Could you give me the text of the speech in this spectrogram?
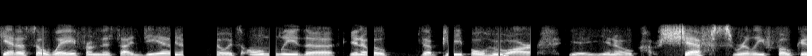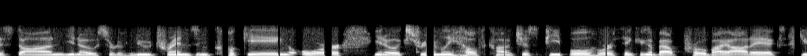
get us away from this idea. You know, it's only the you know the people who are you know chefs really focused on you know sort of new trends in cooking or you know extremely health conscious people who are thinking about probiotics you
